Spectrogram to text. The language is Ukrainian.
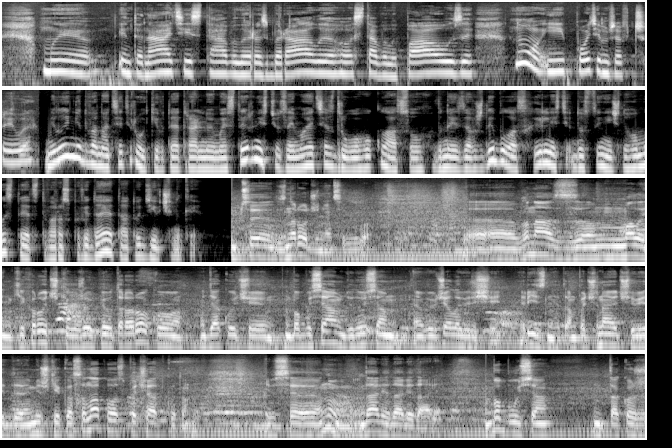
Ми інтонації ставили, розбирали його, ставили паузи, ну і потім вже вчили. Мілені 12 років театральною майстерністю займається з другого класу. В неї завжди була схильність до сценічного мистецтва, розповідає тато дівчинки. Це з народження це було. Е, Вона з маленьких рочків, вже півтора року, дякуючи бабусям, дідусям, вивчала вірші різні, там, починаючи від мішки косолапого спочатку, там, і все, ну, далі, далі, далі. Бабуся також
